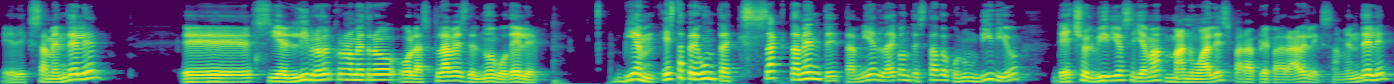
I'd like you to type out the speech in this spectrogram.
el examen DELE? Eh, si el libro del cronómetro o las claves del nuevo DELE. Bien, esta pregunta exactamente también la he contestado con un vídeo, de hecho el vídeo se llama Manuales para preparar el examen DELE,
